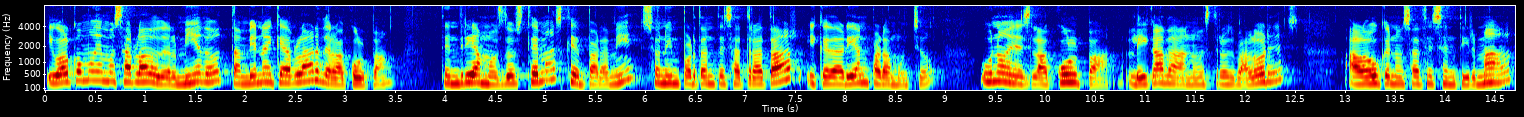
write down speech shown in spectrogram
Igual como hemos hablado del miedo, también hay que hablar de la culpa. Tendríamos dos temas que para mí son importantes a tratar y quedarían para mucho. Uno es la culpa ligada a nuestros valores, algo que nos hace sentir mal,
